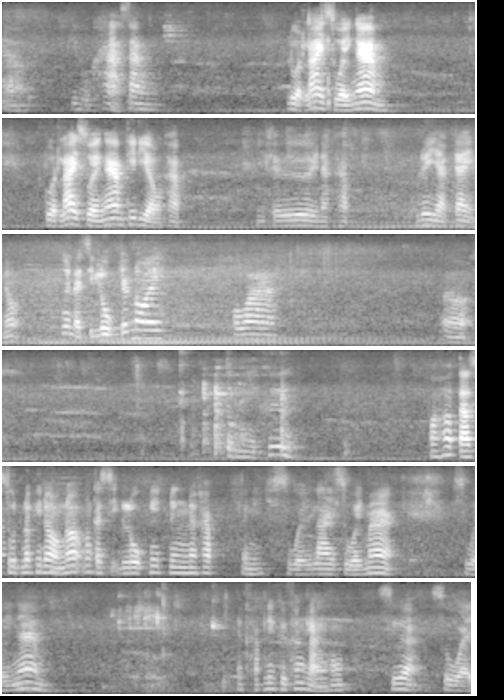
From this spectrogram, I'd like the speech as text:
อาที่ลูกค้าสั่งลวดลายสวยงามลวดลายสวยงามที่เดียวครับนี่เลยนะครับเลยอยากได้เนาะเพื่อนอาจสิลูกจักหน่อย เพราะว่าเอ่อตรงนี้คือ อเข้าตัดสุดนะพี่น้องเนาะมันก็สิโลกนิดนึงนะครับตัวนี้สวยลายสวยมาก สวยงามนะครับ นี่คือข้างหลังของเสื้อสวย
